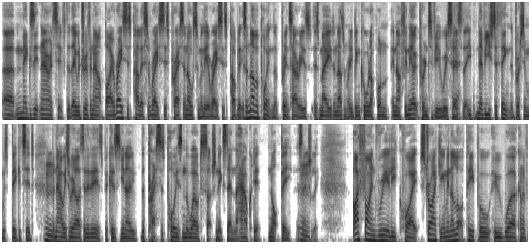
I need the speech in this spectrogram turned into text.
uh, Megxit narrative that they were driven out by a racist palace, a racist press, and ultimately a racist public. It's another point that Prince Harry has, has made and hasn't really been called up on enough in the Oprah interview, where he says that he never used to think that Britain was bigoted, Mm. but now he's realised that it is because you know the press has poisoned the world to such an extent that how could it not be? Essentially. I find really quite striking. I mean, a lot of people who were kind of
